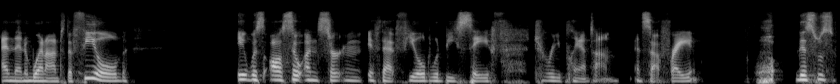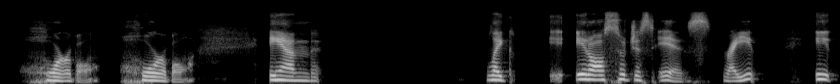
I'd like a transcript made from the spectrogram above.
and then went onto the field, it was also uncertain if that field would be safe to replant on and stuff, right? This was horrible, horrible. And like it also just is, right? It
